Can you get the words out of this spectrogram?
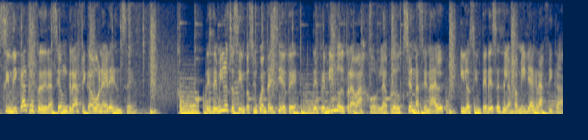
Sindicato Federación Gráfica Bonaerense. Desde 1857, defendiendo el trabajo, la producción nacional y los intereses de la familia gráfica.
